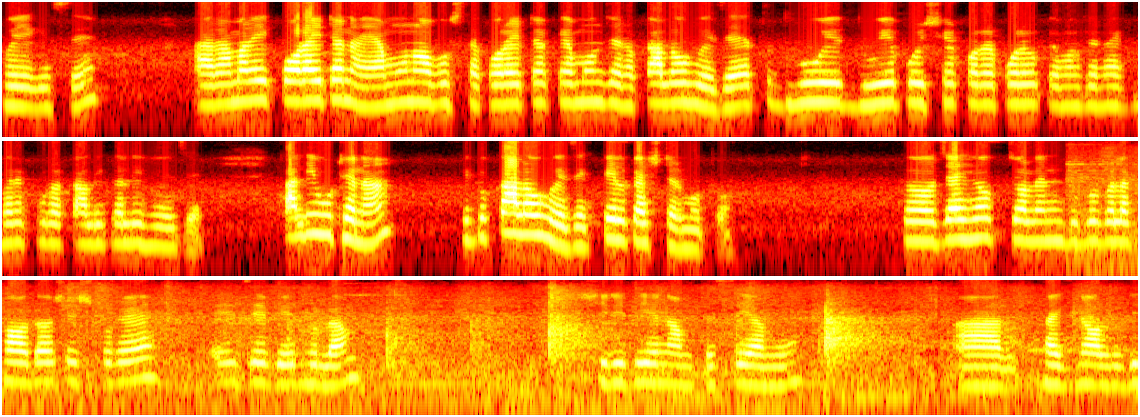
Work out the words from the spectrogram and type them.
হয়ে গেছে। আর আমার এই কড়াইটা না এমন অবস্থা, কড়াইটা কেমন যেন কালো হয়ে যায়। এত ধুয়ে ধুয়ে পরিষ্কার করার পরেও কেমন যেন একবারে পুরো কালি কালি হয়ে যায়। কালি উঠে না, কিন্তু কালো হয়ে যায়, তেল কাজটার মতো। তো যাই হোক, চলেন দুপুরবেলা খাওয়া দাওয়া শেষ করে এই যে বের হলাম। সিঁড়ি দিয়ে নামতেছি আমি। আর ভাইগনা অলরেডি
